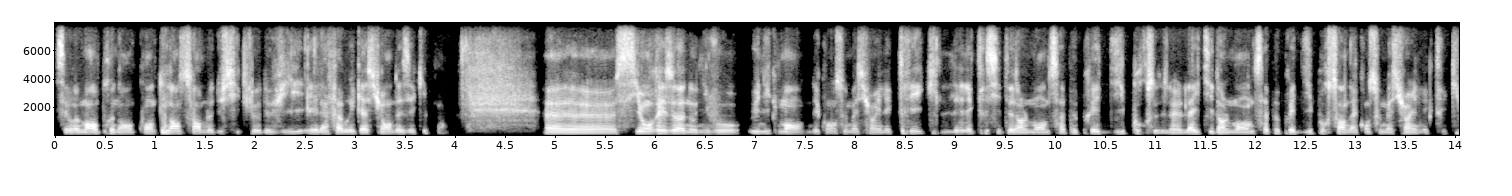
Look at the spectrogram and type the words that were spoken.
C'est vraiment en prenant en compte l'ensemble du cycle de vie et la fabrication des équipements. Euh, si on raisonne au niveau uniquement des consommations électriques, l'électricité dans le monde, c'est à peu près 10%, l'IT dans le monde, c'est à peu près 10% de la consommation électrique.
